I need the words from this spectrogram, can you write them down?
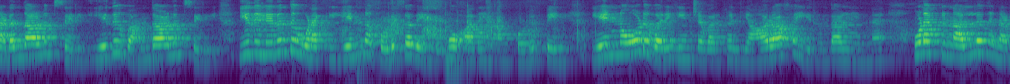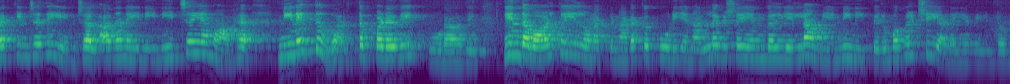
நடந்தாலும் சரி எது வந்தாலும் சரி இதிலிருந்து உனக்கு என்ன கொடுக்க வேண்டுமோ அதை நான் கொடுப்பேன். என்னோடு வருகின்றவர்கள் யாராக இருந்தால் என்ன? உனக்கு நல்லது நடக்கின்றது என்றால் அதனை நீ நிச்சயமாக நினைத்து வருத்தப்படவே கூடாது. இந்த வாழ்க்கையில் உனக்கு நடக்கக்கூடிய நல்ல விஷயங்கள் எல்லாம் எண்ணி நீ பெருமகிழ்ச்சி அடைய வேண்டும்.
